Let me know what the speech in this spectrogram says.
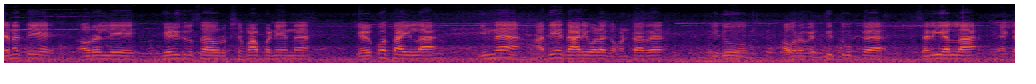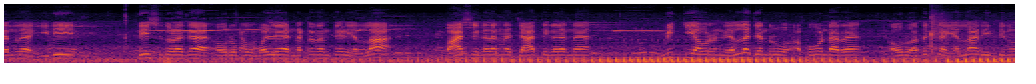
ಜನತೆ ಅವರಲ್ಲಿ ಹೇಳಿದರೂ ಸಹ ಅವರು ಕ್ಷಮಾಪಣೆಯನ್ನು ಕೇಳ್ಕೊತಾ ಇಲ್ಲ. ಇನ್ನು ಅದೇ ದಾರಿ ಒಳಗೆ ಹೊಂಟಾರ. ಇದು ಅವರ ವ್ಯಕ್ತಿತ್ವಕ್ಕೆ ಸರಿಯಲ್ಲ. ಯಾಕಂದ್ರೆ ಇಡೀ ದೇಶದೊಳಗೆ ಅವರೊಬ್ಬ ಒಳ್ಳೆಯ ನಟರಂತೇಳಿ ಎಲ್ಲ ಭಾಷೆಗಳನ್ನು, ಜಾತಿಗಳನ್ನು ಮಿಕ್ಕಿ ಅವರನ್ನು ಎಲ್ಲ ಜನರು ಅಪ್ಕೊಂಡಾರ ಅವರು ಅದಕ್ಕೆ ಎಲ್ಲ ರೀತಿಯೂ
